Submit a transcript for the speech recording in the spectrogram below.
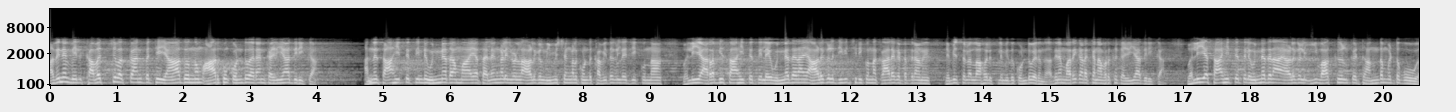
അതിനെ കവച്ചു വെക്കാൻ പറ്റിയ യാതൊന്നും ആർക്കും കൊണ്ടുവരാൻ കഴിയാതിരിക്കാം അന്ന് സാഹിത്യത്തിന്റെ ഉന്നതമായ തലങ്ങളിലുള്ള ആളുകൾ നിമിഷങ്ങൾ കൊണ്ട് കവിതകൾ രചിക്കുന്ന വലിയ അറബി സാഹിത്യത്തിലെ ഉന്നതരായ ആളുകൾ ജീവിച്ചിരിക്കുന്ന കാലഘട്ടത്തിലാണ് നബി സല്ലാഹു അലൈഹി വസല്ലം ഇത് കൊണ്ടുവരുന്നത്. അതിനെ മറികടക്കാൻ അവർക്ക് കഴിയാതിരിക്കാം വലിയ സാഹിത്യത്തിലെ ഉന്നതരായ ആളുകൾ ഈ വാക്കുകൾ കേട്ട് അന്തം വിട്ടു പോവുക.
